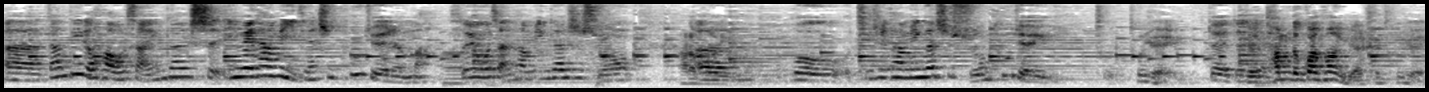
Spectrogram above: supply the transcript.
呃，当地的话，我想应该是因为他们以前是突厥人嘛，嗯所以我想他们应该是使用呃阿拉伯语、不，其实他们应该是使用突厥语。突突厥语。对对对，他们的官方语言是突厥语。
